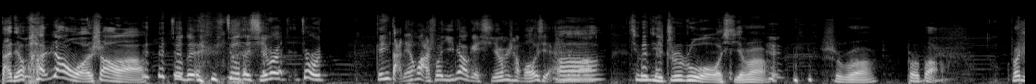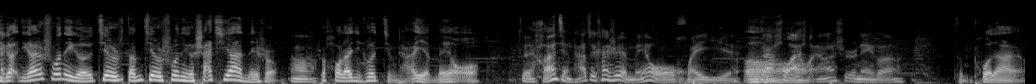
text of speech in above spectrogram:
打电话让我上啊 就对就对媳妇儿就是给你打电话说一定要给媳妇儿上保险，是吗？啊！经济支柱，我媳妇儿是不是倍儿棒？不是你刚你刚才说那个，接着咱们接着说那个杀妻案那事儿，啊、是后来你说警察也没有对，好像警察最开始也没有怀疑，哦但是后来好像是那个怎么破案啊？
